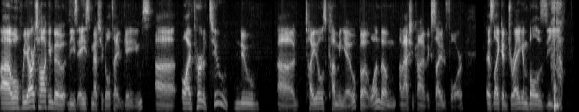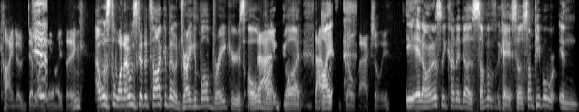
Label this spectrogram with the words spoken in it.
Uh, well, if we are talking about these asymmetrical type games, uh, well, I've heard of two new uh, titles coming out, but one of them I'm actually kind of excited for. Is like a Dragon Ball Z kind of Dead by Daylight thing. That was the one I was going to talk about. Dragon Ball Breakers. Oh That- my god, That I- dope, actually. it, it honestly kind of does. Some of okay, so some people in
